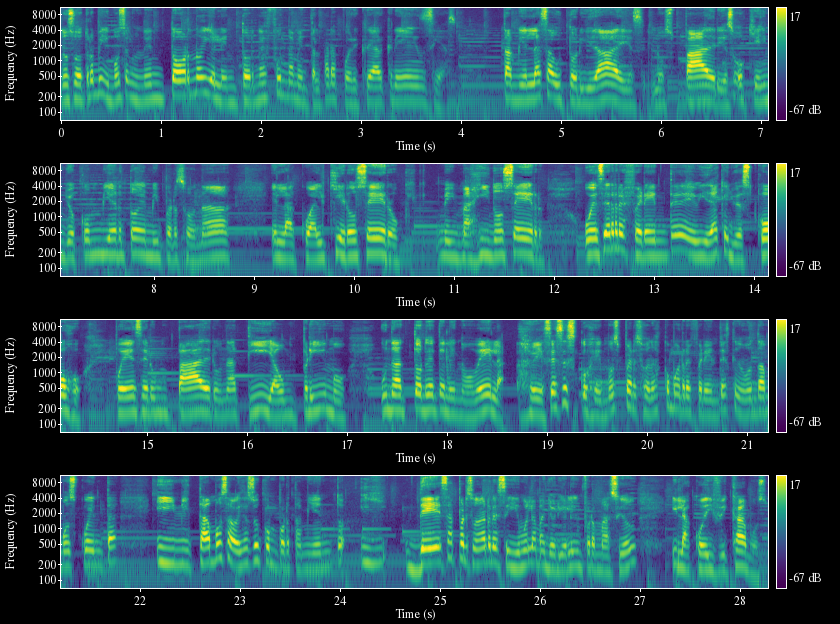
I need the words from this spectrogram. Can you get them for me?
nosotros vivimos en un entorno y el entorno es fundamental para poder crear creencias también las autoridades, los padres o quien yo convierto en mi persona en la cual quiero ser o me imagino ser o ese referente de vida que yo escojo. Puede ser un padre, una tía, un primo, un actor de telenovela. A veces escogemos personas como referentes que no nos damos cuenta e imitamos a veces su comportamiento y de esa persona recibimos la mayoría de la información y la codificamos.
